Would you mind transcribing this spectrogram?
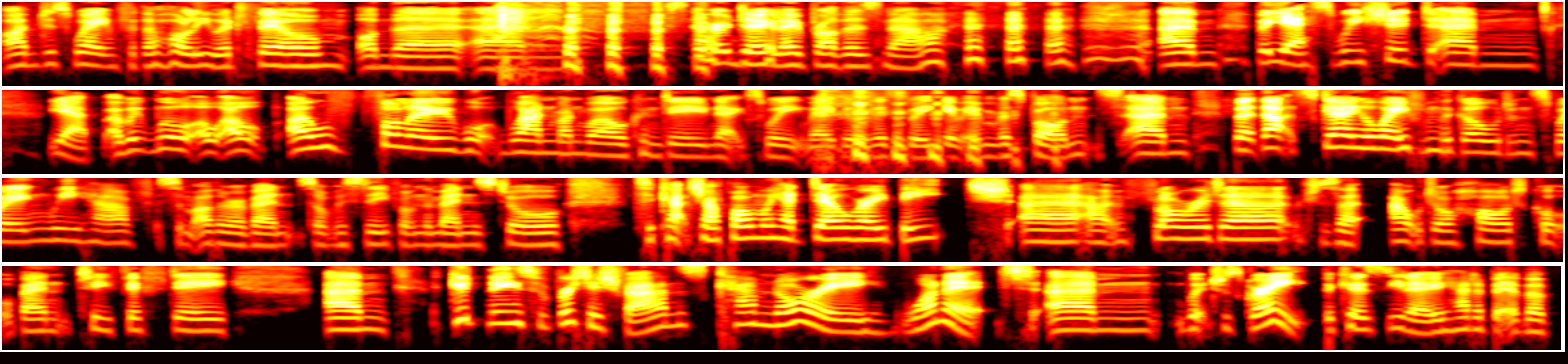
I'm just waiting for the Hollywood film on the um, Cerundolo brothers now. um, but yes, we should. Um, yeah, I mean, we'll. I'll, I'll follow what Juan Manuel can do next week, maybe or this week in, response. Um, but that's going away from the Golden Swing. We have some other events, obviously, from the men's tour to catch up on. We had Delray Beach uh, out in Florida, which is an outdoor hard court event, 250. Um, good news for British fans: Cam Norrie won it, um, which was great because you know he had a bit of a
